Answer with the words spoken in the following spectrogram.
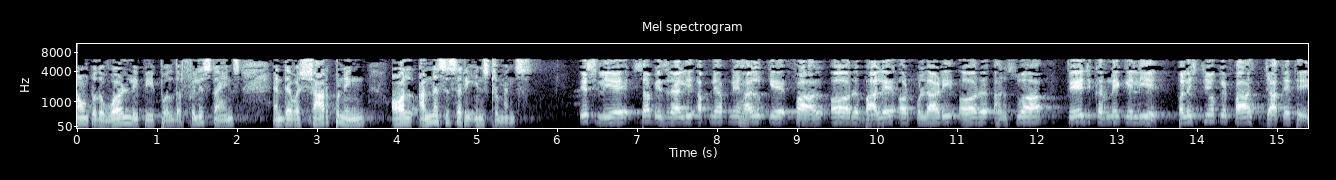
down to the worldly people, the Philistines, and they were sharpening all unnecessary instruments. इसलिए सब इसराइली अपने अपने हल के फाल और भाले और कुल्हाड़ी और हंसुआ तेज करने के लिए फलिस्तियों के पास जाते थे।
